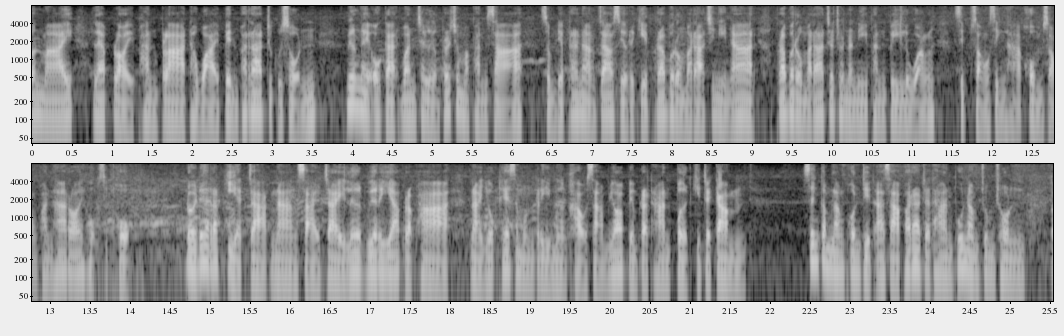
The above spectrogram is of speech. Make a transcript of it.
ต้นไม้ และปล่อยพันธุ์ปลาถวายเป็นพระราชกุศลเนื่องในโอกาสวันเฉลิมพระชมพรรษา สมเด็จพระนางเจ้าสิริกิติ์พระบรมราชินีนาถ พระบรมราชชนนีพันปีหลวง 12 สิงหาคม2566 โดยได้รับเกียรติจากนางสายใจเลิศวิริยะประภา นายกเทศมนตรีเมืองเขาสามยอดเป็นประธานเปิดกิจกรรม ซึ่งกำลังพลจิตอาสาพระราชทานผู้นำชุมชน ต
